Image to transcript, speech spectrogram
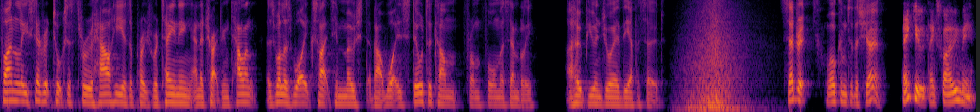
Finally, Cedric talks us through how he has approached retaining and attracting talent, as well as what excites him most about what is still to come from Form Assembly. I hope you enjoy the episode. Cedric, welcome to the show. Thank you. Thanks for having me.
